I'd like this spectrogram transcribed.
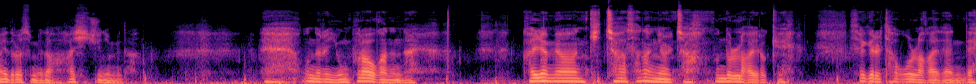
많이 들었습니다. 하시준입니다. 에, 오늘은 융프라고 가는 날. 가려면 기차, 산악열차, 곤돌라 이렇게 세 개를 타고 올라가야 되는데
